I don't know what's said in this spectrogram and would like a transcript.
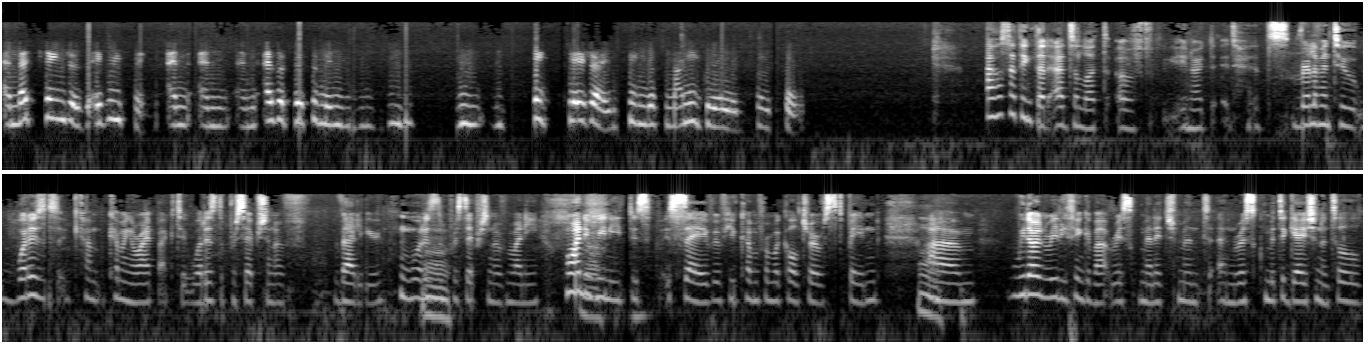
and that changes everything. And and and as a person, then you, mm, take pleasure in seeing this money grow and so forth. I also think that adds a lot of, you know, it, it's relevant to what is com- coming right back to. What is the perception of value, what is the perception of money, why do we need to sp- save if you come from a culture of spend. Um, we don't really think about risk management and risk mitigation until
